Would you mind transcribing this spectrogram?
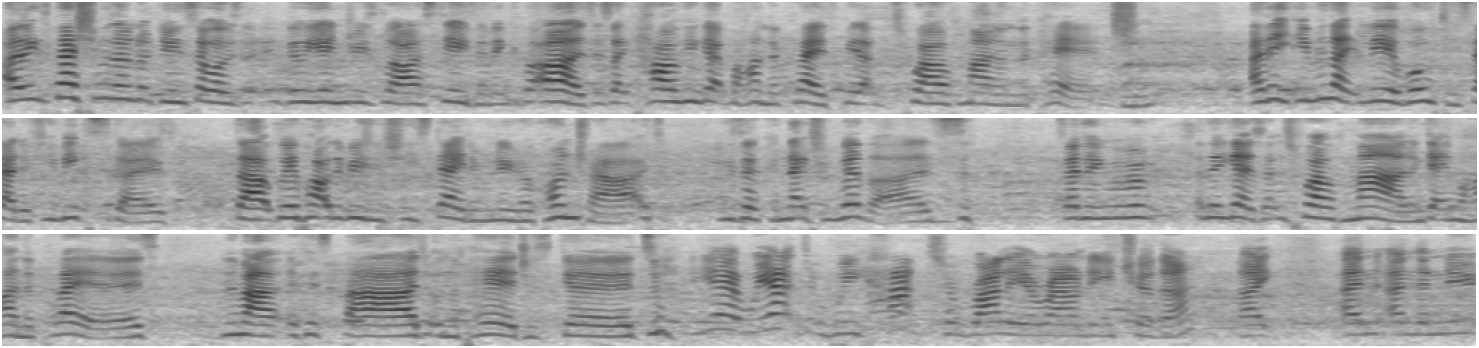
I think especially when they're not doing so well with the injuries last season, I think for us it's like how we can get behind the players, be like the 12 man on the pitch. Mm-hmm. I think even like Lia Wälti said a few weeks ago that we're part of the reason she stayed and renewed her contract of her connection with us. So I think, I think yeah, it's like the 12 man and getting behind the players, no matter if it's bad on the pitch, is good. Yeah, we had to, we had to rally around each other, like and, and the new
